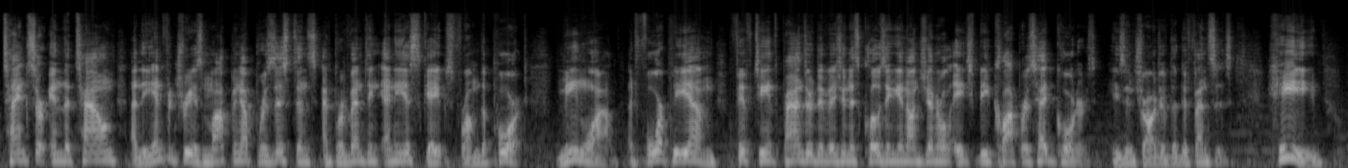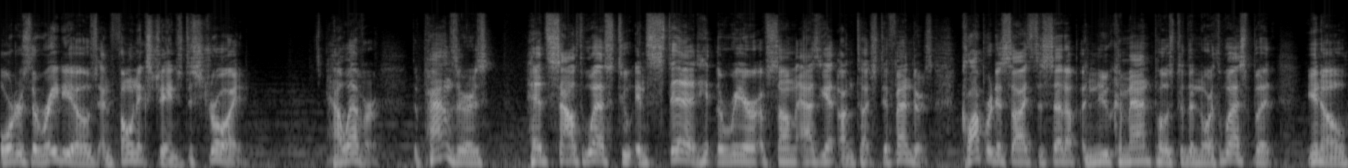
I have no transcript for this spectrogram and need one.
tanks are in the town and the infantry is mopping up resistance and preventing any escapes from the port. Meanwhile, at 4 p.m., 15th Panzer Division is closing in on General H.B. Klopper's headquarters. He's in charge of the defenses. He orders the radios and phone exchange destroyed. However, the Panzers head southwest to instead hit the rear of some as yet untouched defenders. Klopper decides to set up a new command post to the northwest, but, you know,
